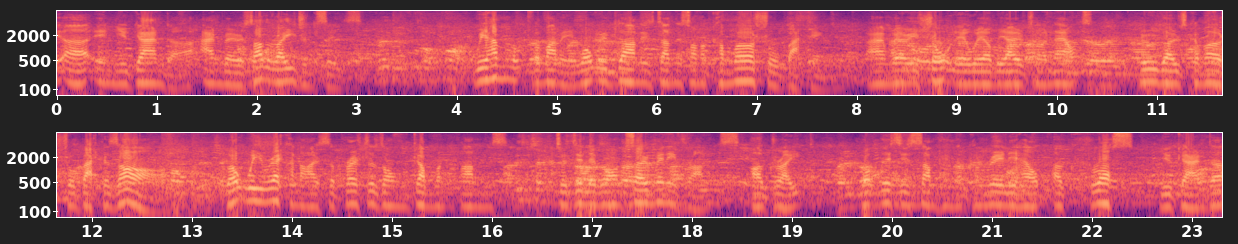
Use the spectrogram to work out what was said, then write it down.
uh, in Uganda and various other agencies. We haven't looked for money. What we've done is done this on a commercial backing and very shortly we'll be able to announce who those commercial backers are. But we recognise the pressures on government funds to deliver on so many fronts are great, but this is something that can really help across Uganda,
